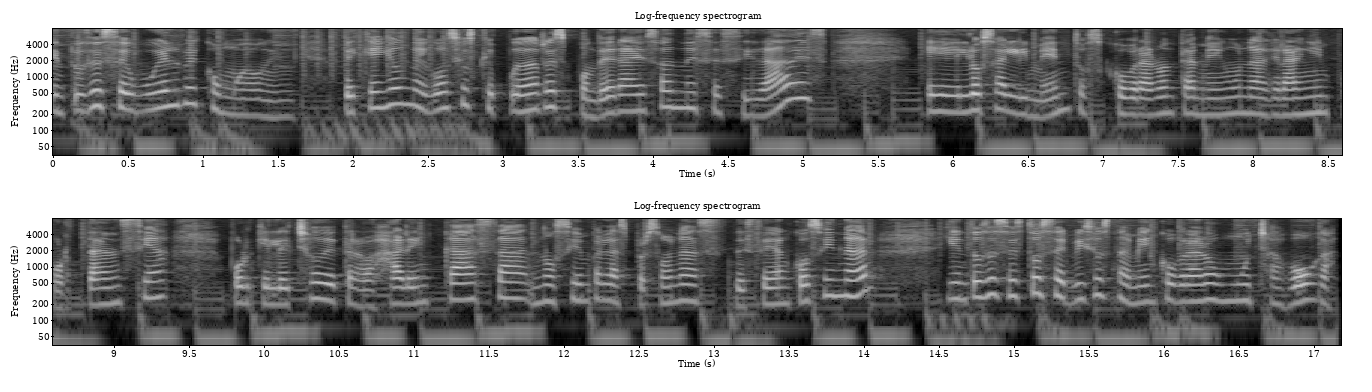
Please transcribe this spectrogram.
Entonces se vuelve como en pequeños negocios que puedan responder a esas necesidades eh, los alimentos cobraron también una gran importancia porque el hecho de trabajar en casa, no siempre las personas desean cocinar y entonces estos servicios también cobraron mucha boga.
